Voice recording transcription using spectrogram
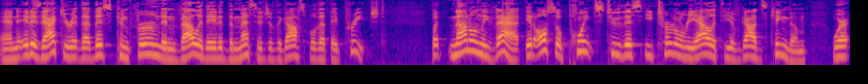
And it is accurate that this confirmed and validated the message of the gospel that they preached. But not only that, it also points to this eternal reality of God's kingdom where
